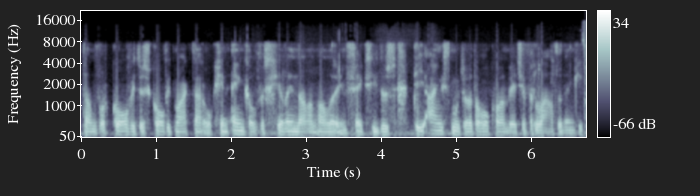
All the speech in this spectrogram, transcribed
dan voor COVID. Dus COVID maakt daar ook geen enkel verschil in dan een andere infectie. Dus die angst moeten we toch ook wel een beetje verlaten, denk ik.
